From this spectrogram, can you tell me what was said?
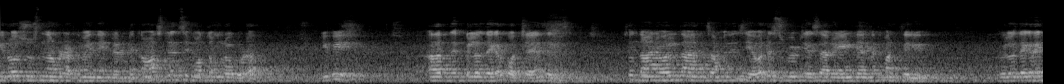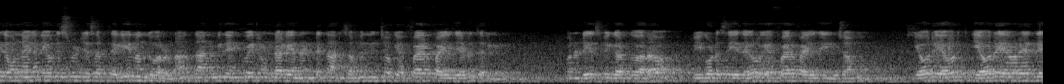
ఈ రోజు చూస్తున్నప్పుడు అర్థమైంది ఏంటంటే కాన్స్టిట్యున్సీ మొత్తంలో కూడా ఇవి అందరి పిల్లల దగ్గరకు వచ్చాయని తెలిసింది. సో దానివల్ల దానికి సంబంధించి ఎవరు డిస్ట్రిబ్యూట్ చేశారు ఏంటి అనేది మనకు తెలియదు. వీళ్ళ దగ్గర అయితే ఉన్నాయి కానీ ఎవరు డిస్ట్రిబ్యూట్ చేశారో తెలియనందువలన దాని మీద ఎంక్వైరీ ఉండాలి అని అంటే దానికి సంబంధించి ఒక ఎఫ్ఐఆర్ ఫైల్ చేయడం జరిగింది. మన డిఎస్పీ గారి ద్వారా వీగోడ సిఐ దగ్గర ఒక ఎఫ్ఐఆర్ ఫైల్ చేయించాము. ఎవరు ఎవరు ఎవరు ఎవరైతే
